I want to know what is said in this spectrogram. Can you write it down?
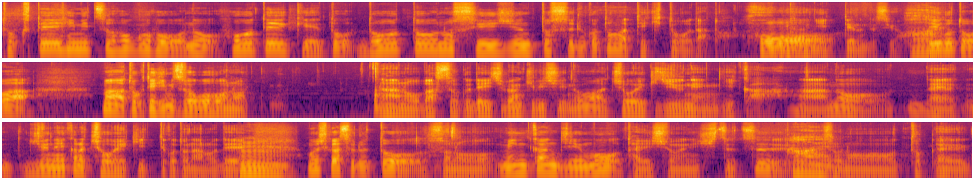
特定秘密保護法の法定刑と同等の水準とすることが適当だというふうに言ってるんですよ。と、い、うことは、まあ、特定秘密保護法のあの罰則で一番厳しいのは懲役10年以下あの、えー10年以下の懲役ってことなので、ん。もしかするとその民間人も対象にしつつ、はい。そのとえー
